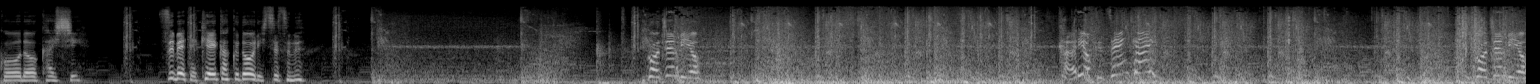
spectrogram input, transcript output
行動開始。すべて計画通り進む。ご準備を。火力全開。ご準備を。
